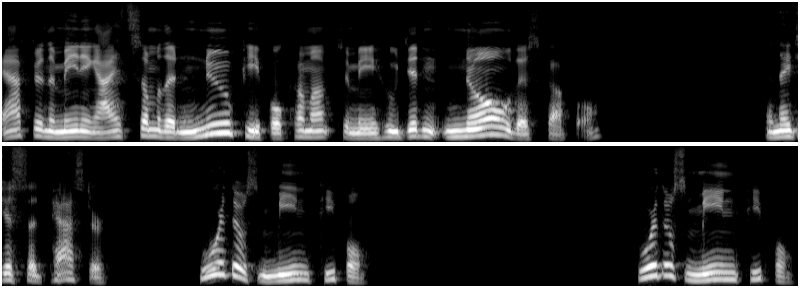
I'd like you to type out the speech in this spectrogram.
after the meeting, I had some of the new people come up to me who didn't know this couple. And they just said, Pastor, who are those mean people? Who are those mean people?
